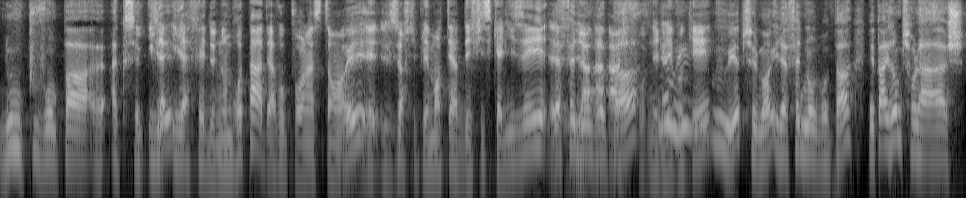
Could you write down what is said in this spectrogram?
nous ne pouvons pas euh, accepter. Il a, fait de nombreux pas vers vous pour l'instant. Les, heures supplémentaires défiscalisées. Il a fait de nombreux pas. Vous venez de l'évoquer. Oui, absolument. Il a fait de nombreux pas. Mais par exemple, sur la hache,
